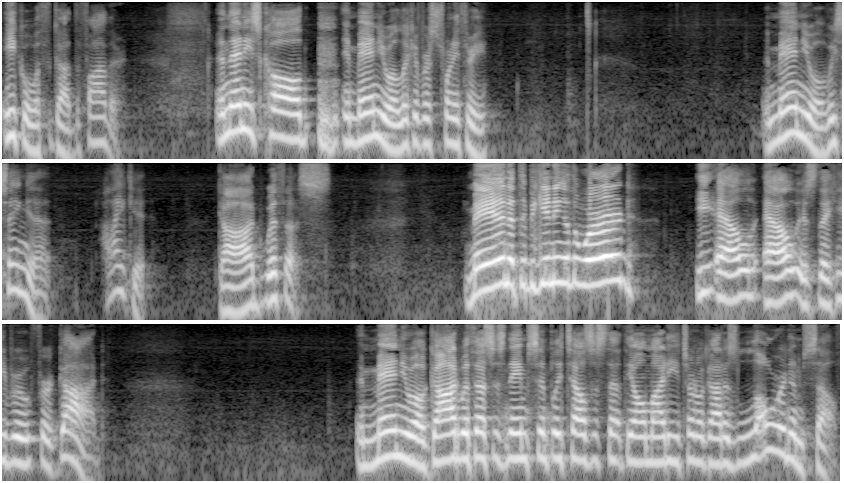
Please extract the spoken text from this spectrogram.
equal with God the Father. And then he's called Emmanuel. Look at verse 23. Emmanuel, we sing that. I like it. God with us. Man at the beginning of the word, E L, L is the Hebrew for God. Emmanuel, God with us, his name simply tells us that the Almighty Eternal God has lowered himself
